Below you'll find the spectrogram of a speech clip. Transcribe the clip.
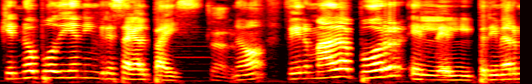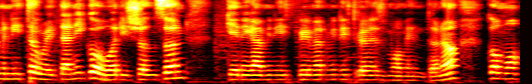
que no podían ingresar al país, Claro. ¿no? Firmada por el, el primer ministro británico Boris Johnson, quien era primer ministro en ese momento, ¿no? Como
